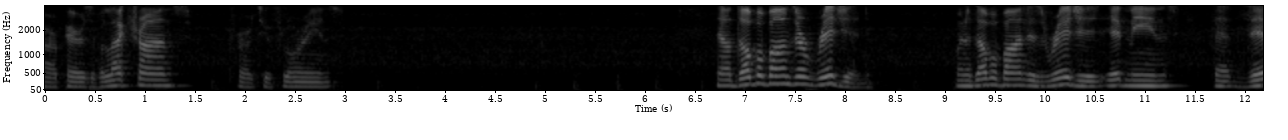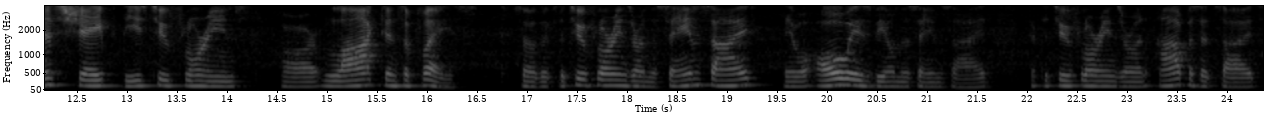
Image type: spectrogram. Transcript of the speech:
our pairs of electrons for our two fluorines. Now double bonds are rigid. When a double bond is rigid, it means that this shape, these two fluorines, are locked into place. So if the two fluorines are on the same side, they will always be on the same side. If the two fluorines are on opposite sides,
